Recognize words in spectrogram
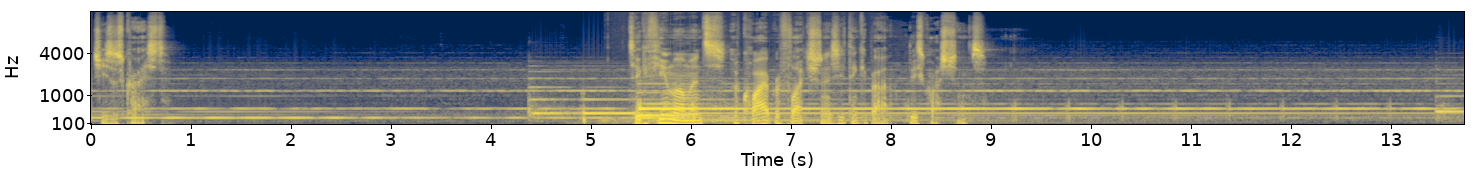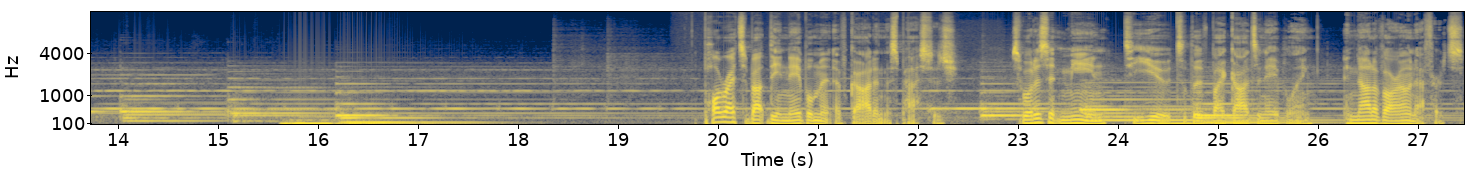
Jesus Christ. Take a few moments of quiet reflection as you think about these questions. Paul writes about the enablement of God in this passage. So, what does it mean to you to live by God's enabling and not of our own efforts?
